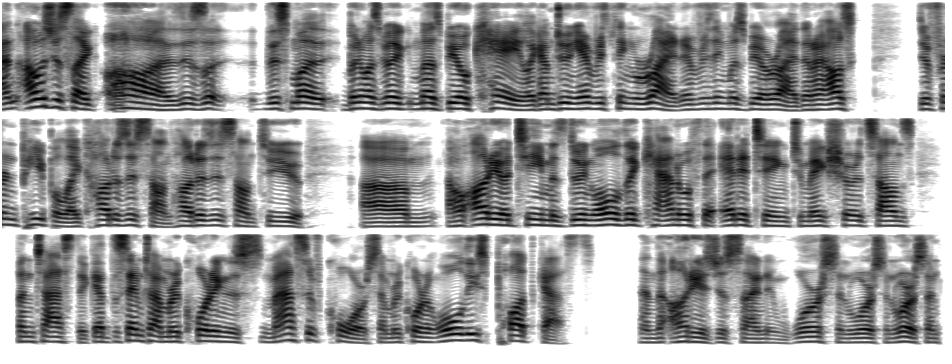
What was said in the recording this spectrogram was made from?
And I was just like, oh, this this must, but it must be must be okay. Like I'm doing everything right. Everything must be alright. Then I asked different people, like, how does this sound? How does it sound to you? Um, our audio team is doing all they can with the editing to make sure it sounds fantastic. At the same time, I'm recording this massive course. I'm recording all these podcasts and the audio is just sounding worse and worse and worse. And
